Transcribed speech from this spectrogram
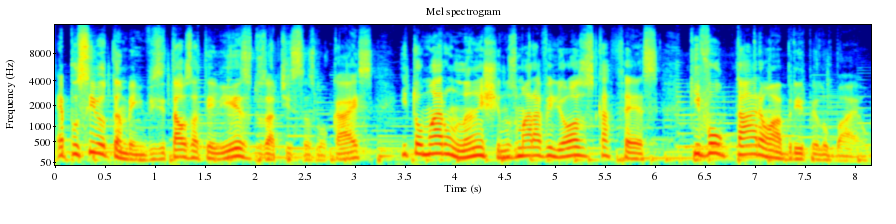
É possível também visitar os ateliês dos artistas locais e tomar um lanche nos maravilhosos cafés que voltaram a abrir pelo bairro.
